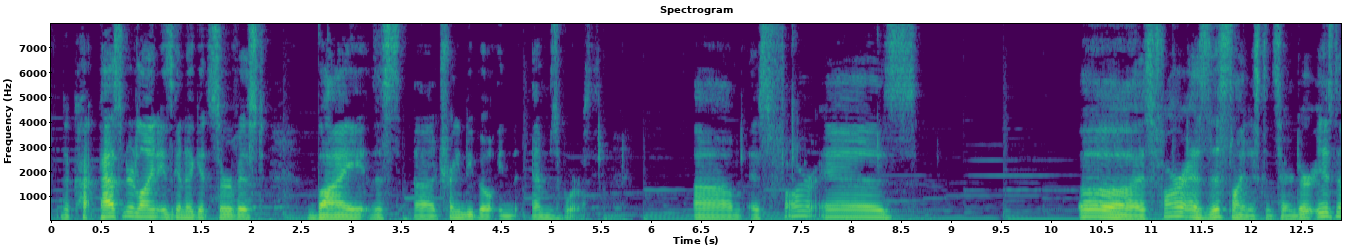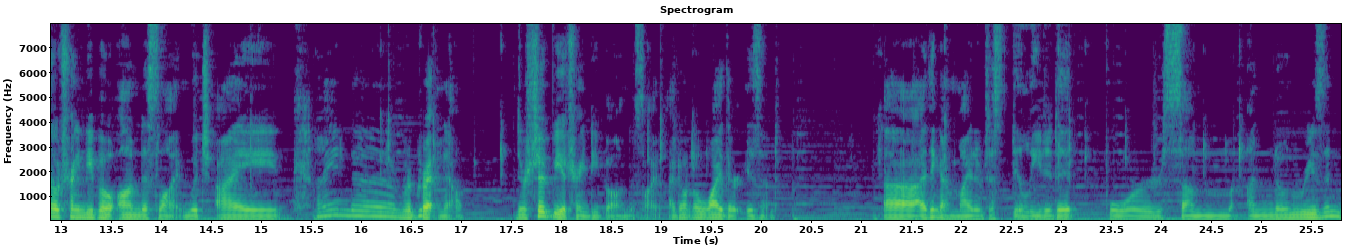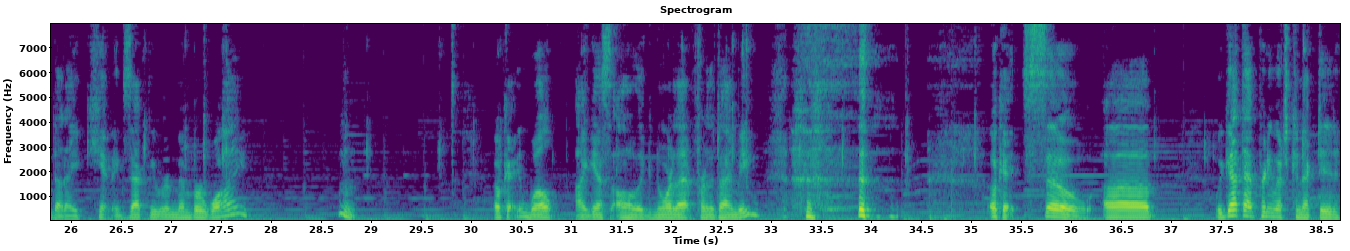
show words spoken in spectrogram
The passenger line is going to get serviced by this uh, train depot in Emsworth. Um, as far as uh, as far as this line is concerned, there is no train depot on this line, which I kind of regret now. There should be a train depot on this line. I don't know why there isn't. Uh, I think I might have just deleted it for some unknown reason that I can't exactly remember why. Hmm. Okay, well, I guess I'll ignore that for the time being. okay, so, uh, we got that pretty much connected.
